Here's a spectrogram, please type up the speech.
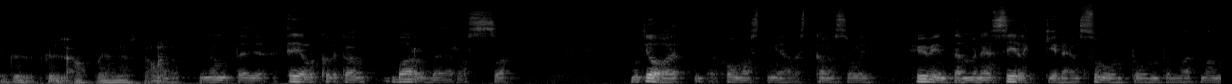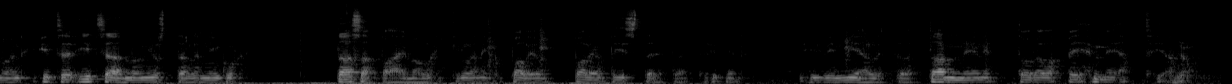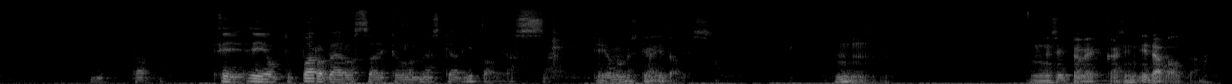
Kyllä, kyllä happoja minusta on. No, mutta ei, ei ollut kuitenkaan Barberassa. Mutta joo, et omasta mielestä kanssa oli hyvin tämmöinen silkkinen suun tuntuma. Että mä annoin, itse, itse annoin just tälle niin kuin tasapainolle kyllä niin kuin paljon, paljon pisteitä, että hyvin, hyvin miellyttävät tanneenit, todella pehmeät. Ja, Joo. Mutta ei, ei oltu Barberossa eikä olla myöskään Italiassa. Ei olla myöskään Italiassa. Hmm. Ja sitten mä veikkaisin Itävaltaa.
